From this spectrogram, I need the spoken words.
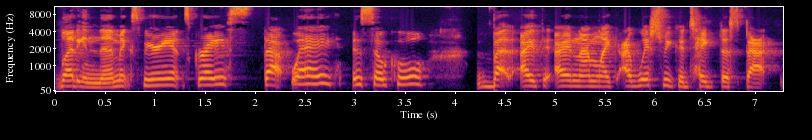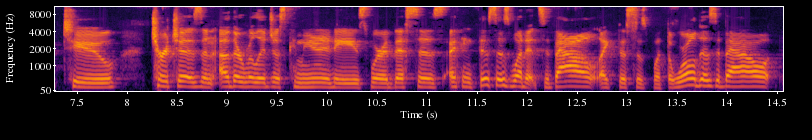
letting them experience grace that way is so cool. But I, and I'm like, I wish we could take this back to churches and other religious communities where this is, I think this is what it's about. Like, this is what the world is about.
